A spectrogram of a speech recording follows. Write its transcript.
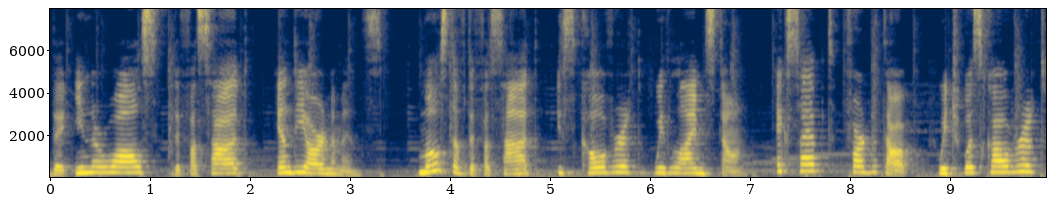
the inner walls, the facade, and the ornaments. Most of the facade is covered with limestone, except for the top, which was covered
